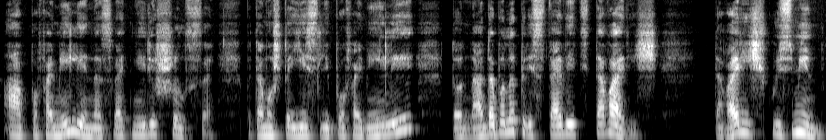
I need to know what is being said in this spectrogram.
а по фамилии назвать не решился, потому что если по фамилии, то надо было представить товарищ, товарищ Кузьмин,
